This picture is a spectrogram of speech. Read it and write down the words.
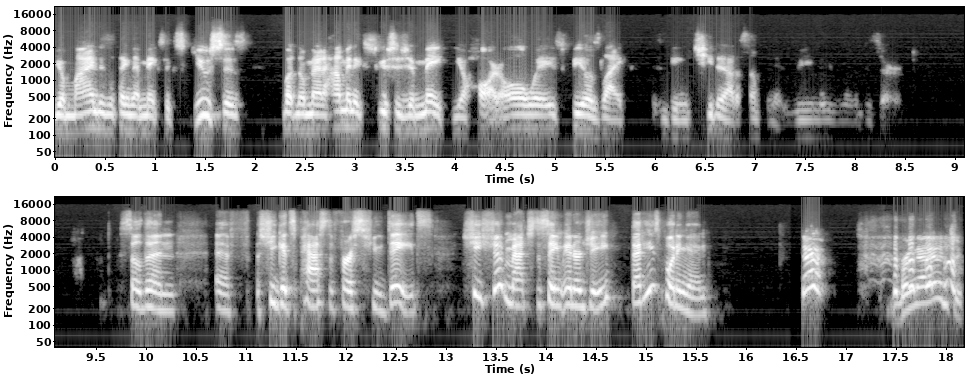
Your mind is the thing that makes excuses. But no matter how many excuses you make, your heart always feels like it's being cheated out of something it really, really deserved. So then, if she gets past the first few dates, she should match the same energy that he's putting in. Yeah. Bring that energy.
